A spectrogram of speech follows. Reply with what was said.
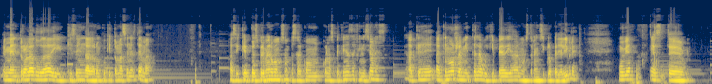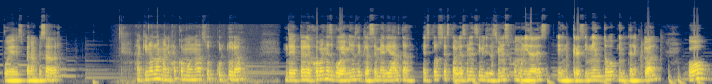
me entró la duda y quise indagar un poquito más en el tema. Así que pues primero vamos a empezar con, las pequeñas definiciones. ¿A qué, ¿A qué nos remite la Wikipedia, nuestra enciclopedia libre? Muy bien, este, pues para empezar, aquí nos la maneja como una subcultura de, jóvenes bohemios de clase media alta. Estos se establecen en civilizaciones o comunidades en crecimiento intelectual o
